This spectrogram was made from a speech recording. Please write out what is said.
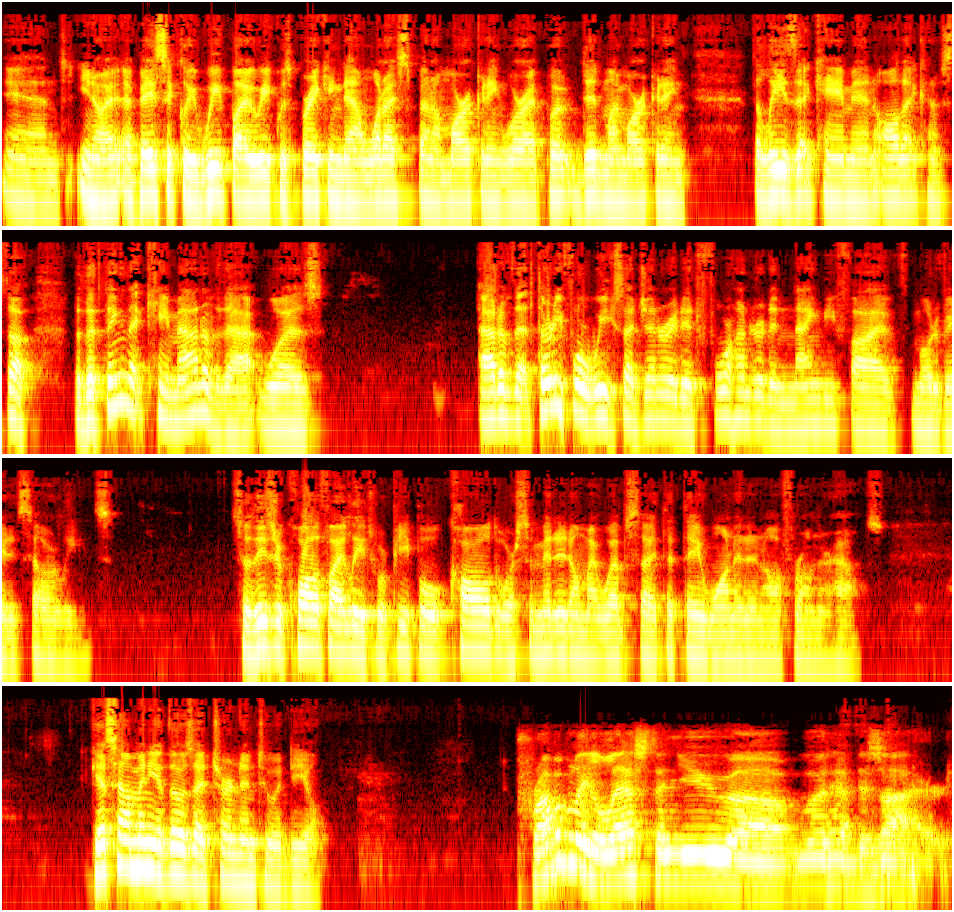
And, you know, I, I basically week by week was breaking down what I spent on marketing, where I put, did my marketing, the leads that came in, all that kind of stuff. But the thing that came out of that was out of that 34 weeks, I generated 495 motivated seller leads. So these are qualified leads where people called or submitted on my website that they wanted an offer on their house. Guess how many of those I turned into a deal? Probably less than you uh, would have desired.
